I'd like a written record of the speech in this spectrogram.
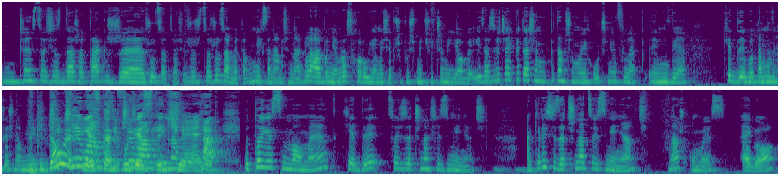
mm, często się zdarza tak, że rzuca coś, że rzuca, rzucamy to, nie chce nam się nagle, albo nie wiem, rozchorujemy się, przypuśćmy, ćwiczymy jogę. I zazwyczaj pyta się, pytam się moich uczniów, y, mówię, kiedy, bo tam mówi ktoś na mnie, Taki dołek ćwiczyłam, jest ten ćwiczyłam 20 i na- dzień. Tak, bo to jest moment, kiedy coś zaczyna się zmieniać. A kiedy się zaczyna coś zmieniać, nasz umysł, ego,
